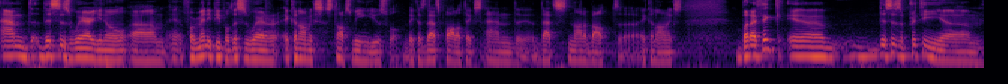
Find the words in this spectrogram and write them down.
and this is where you know um, for many people this is where economics stops being useful because that's politics and uh, that's not about uh, economics. But i think uh, this is a pretty um,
